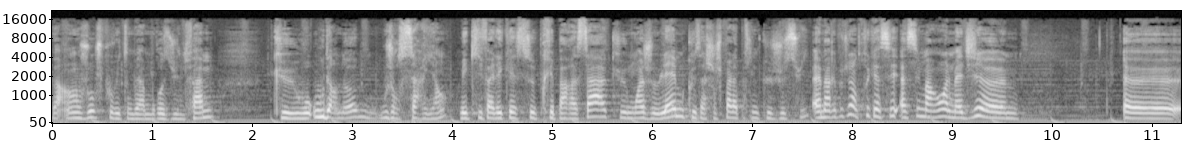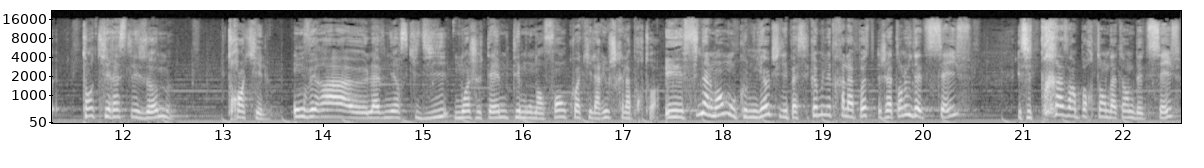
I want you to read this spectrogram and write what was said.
bah, un jour, je pouvais tomber amoureuse d'une femme. Que, ou d'un homme, ou j'en sais rien, mais qu'il fallait qu'elle se prépare à ça, que moi je l'aime, que ça change pas la personne que je suis. Elle m'a répondu un truc assez, assez marrant, elle m'a dit euh, euh, Tant qu'il reste les hommes, tranquille. On verra euh, l'avenir, ce qu'il dit. Moi, je t'aime, t'es mon enfant, quoi qu'il arrive, je serai là pour toi. Et finalement, mon coming out, il est passé comme une lettre à la poste. J'ai attendu d'être safe. Et c'est très important d'attendre d'être safe.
